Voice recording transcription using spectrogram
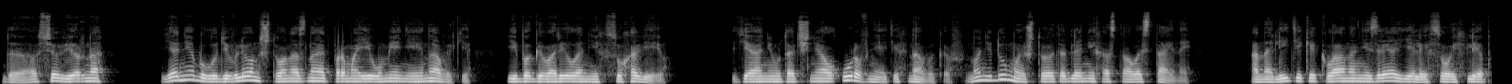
«Да, все верно. Я не был удивлен, что она знает про мои умения и навыки – ибо говорил о них Суховею. Я не уточнял уровни этих навыков, но не думаю, что это для них осталось тайной. Аналитики клана не зря ели свой хлеб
